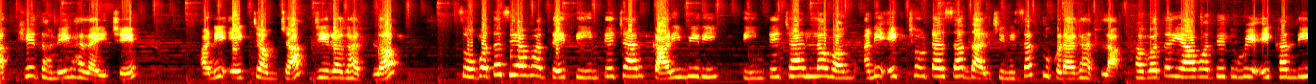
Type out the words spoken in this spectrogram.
अख्खे धने घालायचे आणि एक चमचा जिरं घातलं. सोबतच यामध्ये तीन ते चार काळी मिरी तीन ते चार लवंग आणि एक छोटासा दालचिनीचा तुकडा घातला. हवं तर यामध्ये तुम्ही एखादी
